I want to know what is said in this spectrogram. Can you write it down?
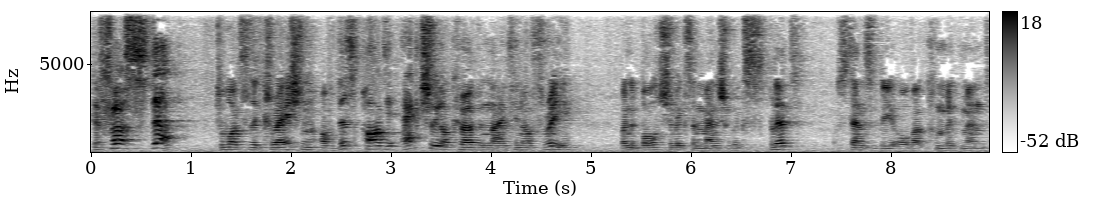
The first step towards the creation of this party actually occurred in 1903 when the Bolsheviks and Mensheviks split, ostensibly over commitment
